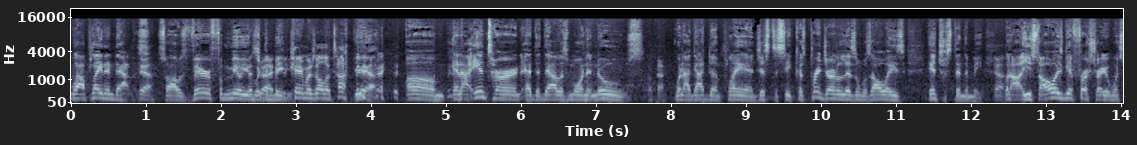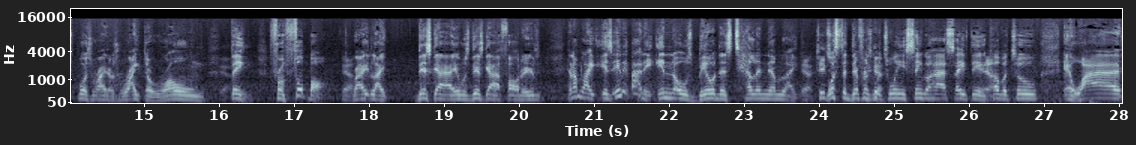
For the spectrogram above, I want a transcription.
Well, I played in Dallas. Yeah. So I was very familiar That's with right. the media. Cameras all the time. yeah. Um, and I interned at the Dallas Morning News Okay. when I got done playing just to see, because print journalism was always interesting to me. Yeah. But I used to always get frustrated when sports writers write the wrong thing from football, Yeah. right? Like this guy, it was this guy's fault. It was- and I'm like, is anybody in those buildings telling them like, Yeah, what's the difference Yeah. between single high safety and Yeah. cover two, and why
